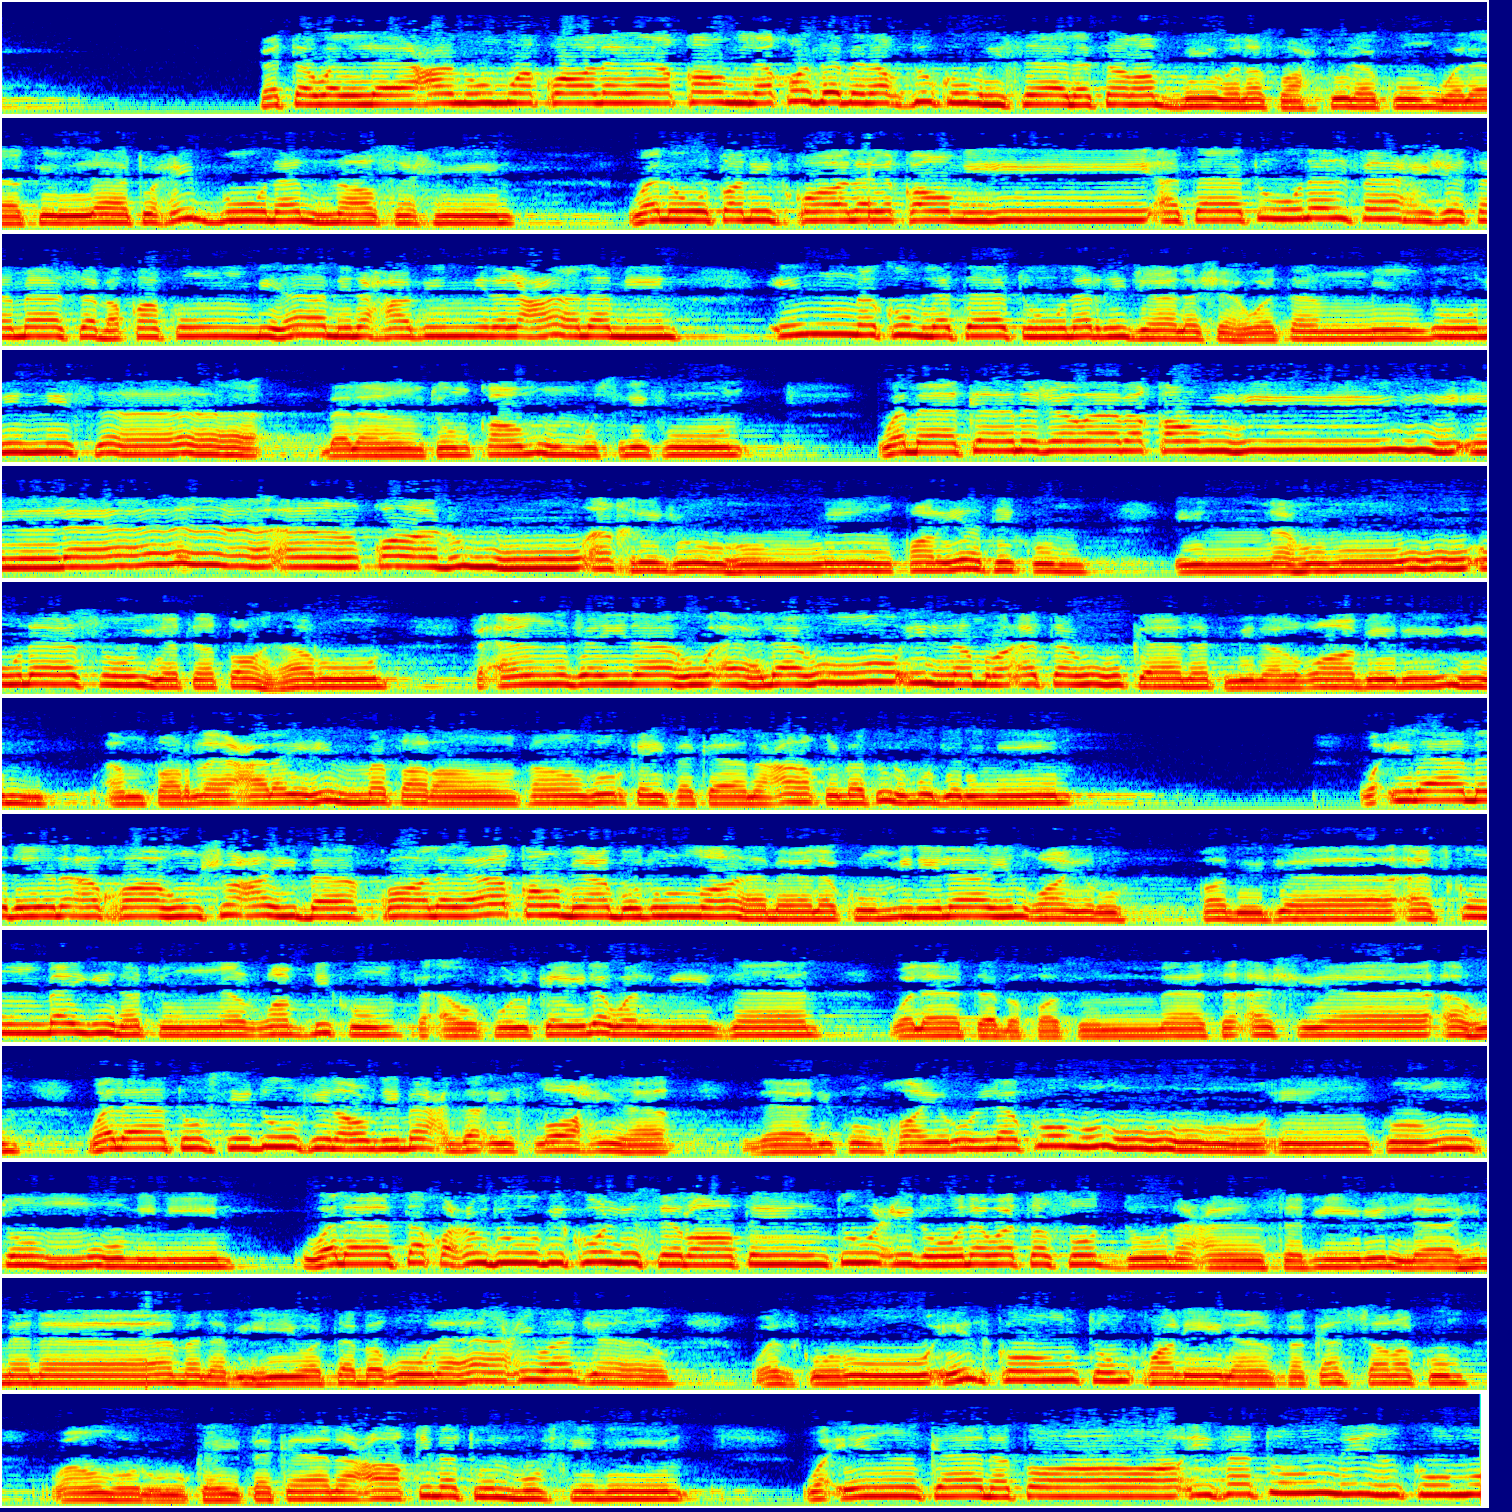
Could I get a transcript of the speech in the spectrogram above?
فتولى عنهم وقال يا قوم لقد بلغتكم رسالة ربي ونصحت لكم ولكن لا تحبون الناصحين. ولوطا إذ قال لقومه أتاتون الفاحشة ما سبقكم بها من أحد من العالمين؟ إنكم لتاتون الرجال شهوة من دون النساء بل أنتم قوم مسرفون. وما كان جواب قومه إلا أن قالوا أخرجوهم من قريتكم إنهم أناس يتطهرون فأنجيناه أهله إلا امرأته كانت من الغابرين وأمطرنا عليهم مطرا فانظر كيف كان عاقبة المجرمين وإلى مدين أخاهم شعيبا قال يا قوم اعبدوا الله ما لكم من إله غيره قد جاءتكم بينة من ربكم فأوفوا الكيل والميزان ولا تبخسوا الناس أشياءهم ولا تفسدوا في الأرض بعد إصلاحها ذلكم خير لكم إن كنتم مؤمنين ولا تقعدوا بكل صراط توعدون وتصدون عن سبيل الله من آمن به وتبغونها عوجا. واذكروا إذ كنتم قليلا فكسركم وانظروا كيف كان عاقبة المفسدين. وإن كان طائفة منكم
